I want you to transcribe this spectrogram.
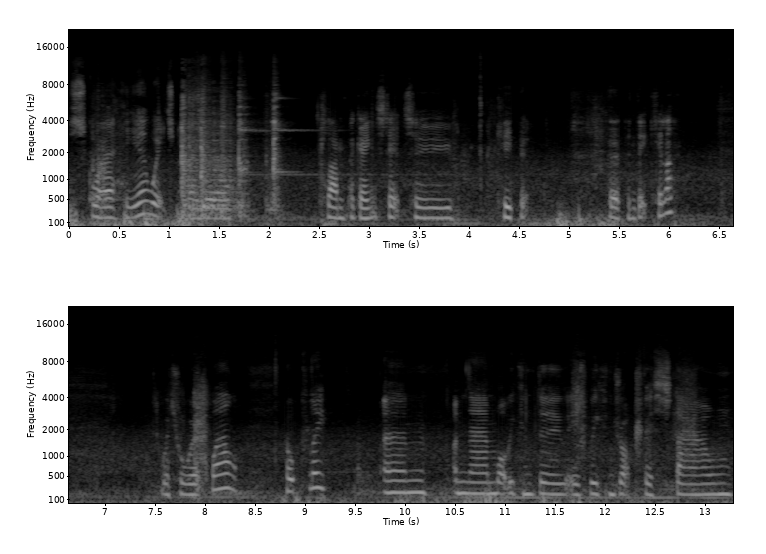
square here which I will clamp against it to keep it perpendicular which will work well hopefully. Um, and then what we can do is we can drop this down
